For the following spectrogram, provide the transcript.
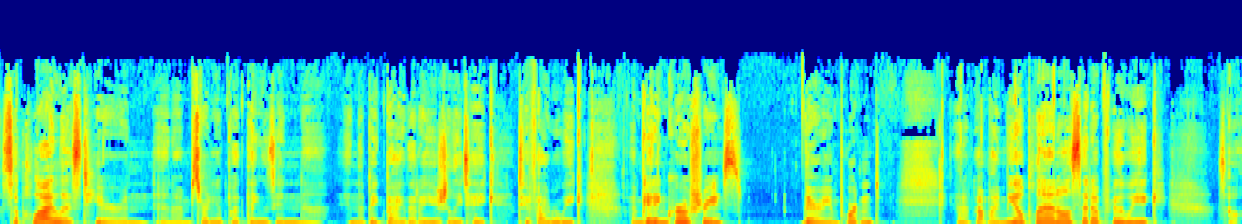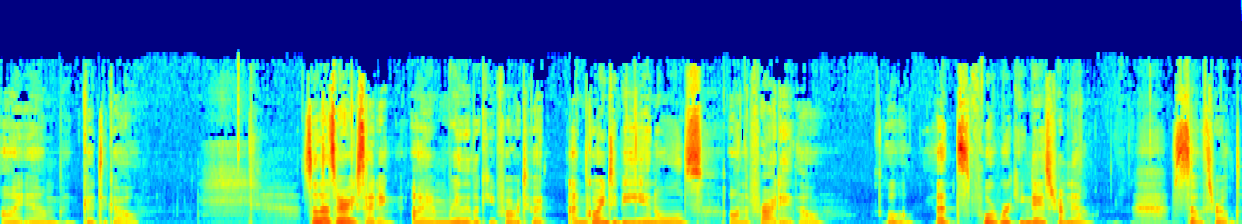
supply list here and, and I'm starting to put things in uh, in the big bag that I usually take to Fiber Week. I'm getting groceries, very important. And I've got my meal plan all set up for the week. So I am good to go. So that's very exciting. I am really looking forward to it. I'm going to be in Olds on the Friday, though. Oh, that's four working days from now. So thrilled.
